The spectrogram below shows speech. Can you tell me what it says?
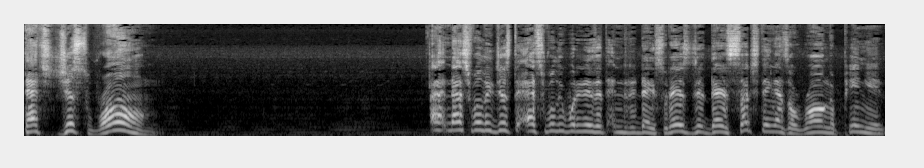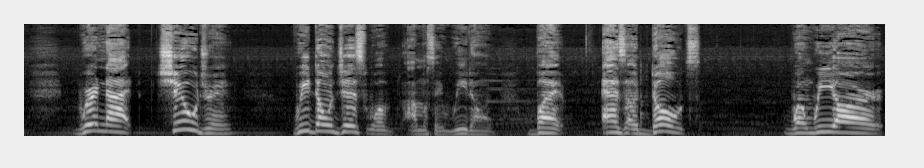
that's just wrong. And that's really just that's really what it is at the end of the day. So there's there's such thing as a wrong opinion. We're not children. We don't just well, I'm gonna say we don't, but as adults, when we are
